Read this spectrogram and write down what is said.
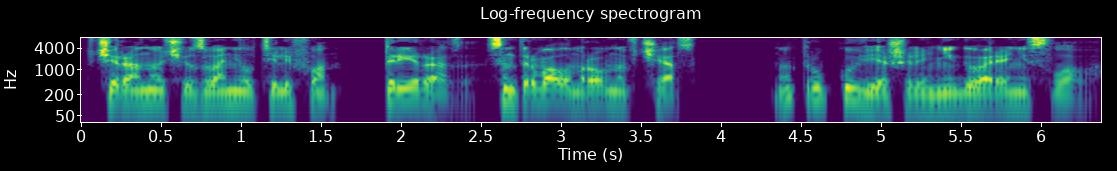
Вчера ночью звонил телефон. Три раза, с интервалом ровно в час. Но трубку вешали, не говоря ни слова.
